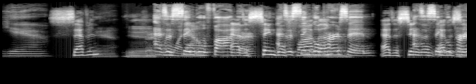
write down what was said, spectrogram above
yeah, seven Yeah. Yeah. As a Come on single now. father, As a single as a single person. as a single, as single a single,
